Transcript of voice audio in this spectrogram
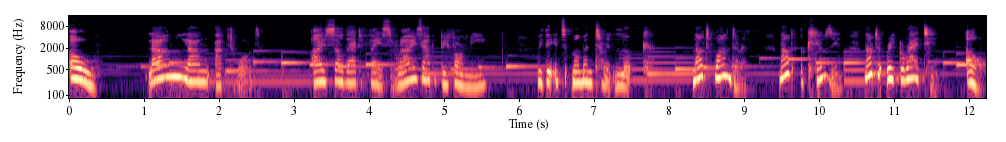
Oh, long, long afterward, I saw that face rise up before me with its momentary look, not wondering not accusing, not regretting. Oh,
